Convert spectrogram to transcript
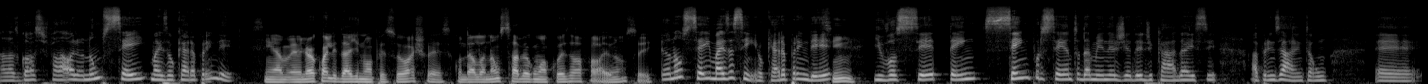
Elas gostam de falar, olha, eu não sei, mas eu quero aprender. Sim, a melhor qualidade numa pessoa eu acho essa. Quando ela não sabe alguma coisa, ela fala, ah, eu não sei. Eu não sei, mas assim, eu quero aprender. Sim. E você tem 100% da minha energia dedicada a esse aprendizado. Então, é,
